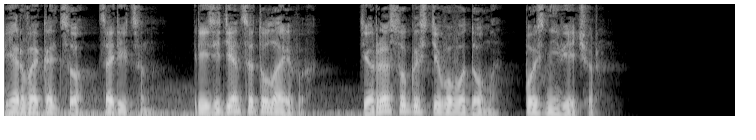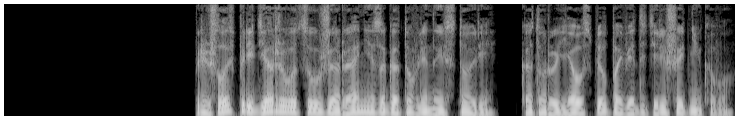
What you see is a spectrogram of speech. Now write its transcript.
Первое кольцо. Царицын. Резиденция Тулаевых. Террасу гостевого дома. Поздний вечер. Пришлось придерживаться уже ранее заготовленной истории, которую я успел поведать Решетникову.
